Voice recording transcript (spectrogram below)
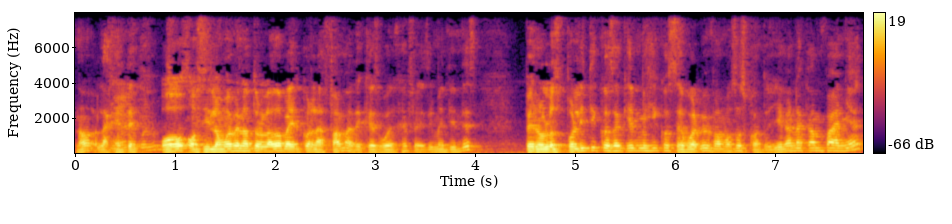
¿no? La Ya, gente, bueno, o, o si lo mueven a otro lado, va a ir con la fama de que es buen jefe, ¿sí me entiendes? Pero los políticos aquí en México se vuelven famosos cuando llegan a campaña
